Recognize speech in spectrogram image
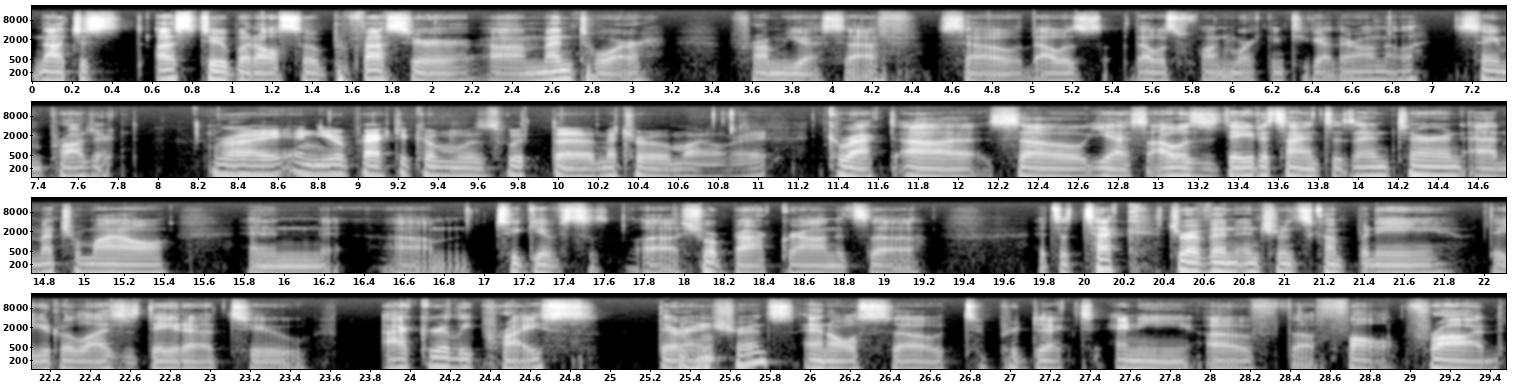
not just us two, but also professor uh, mentor from USF. So that was that was fun working together on the same project. Right, and your practicum was with the Metromile, right? Correct. Uh, so yes, I was a data scientist intern at Metromile, and um, to give a short background, it's a it's a tech-driven insurance company that utilizes data to accurately price their mm-hmm. insurance and also to predict any of the fault fraud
